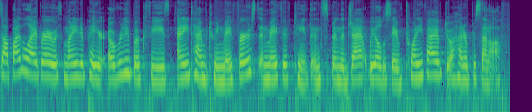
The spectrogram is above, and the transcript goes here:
Stop by the library with money to pay your overdue book fees anytime between May 1st and May 15th and spin the giant wheel to save 25 to 100% off.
